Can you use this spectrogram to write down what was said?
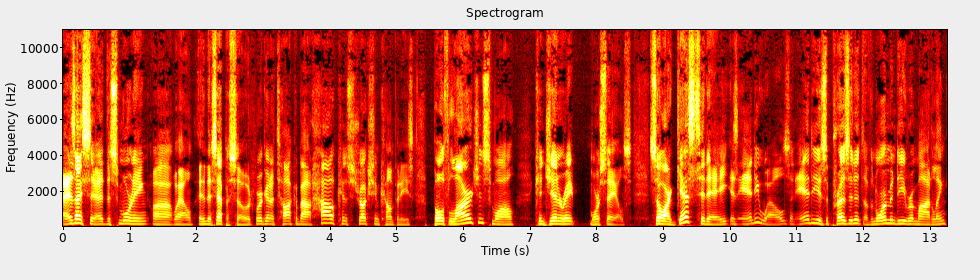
As I said this morning, uh, well, in this episode, we're going to talk about how construction companies, both large and small, can generate more sales. So, our guest today is Andy Wells, and Andy is the president of Normandy Remodeling.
